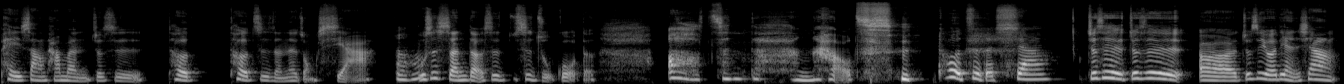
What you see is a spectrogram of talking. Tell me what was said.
配上他们就是特特制的那种虾，不是生的，是是煮过的。哦，真的很好吃。特制的虾，就是就是呃，就是有点像。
